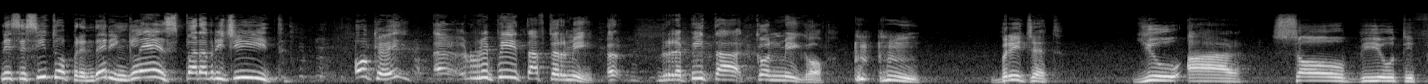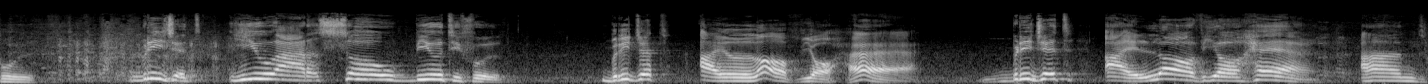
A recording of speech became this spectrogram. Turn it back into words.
Necesito aprender inglés para Brigitte. Ok, eh, repeat after me. Eh, repita conmigo. Bridget, you are so beautiful. Bridget, you are so beautiful. Bridget, I love your hair. Bridget, I love your hair And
